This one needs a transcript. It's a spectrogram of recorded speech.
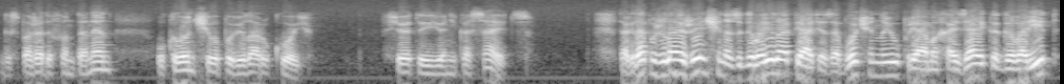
Госпожа де Фонтанен уклончиво повела рукой. Все это ее не касается. Тогда пожилая женщина заговорила опять, озабоченно и упрямо. «Хозяйка говорит,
